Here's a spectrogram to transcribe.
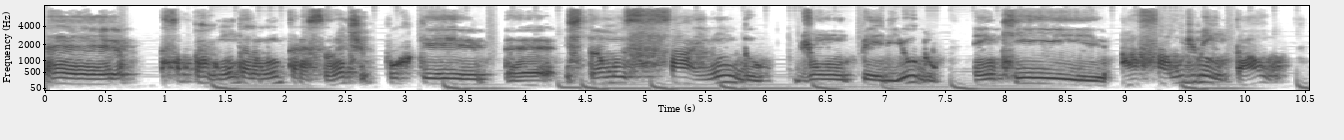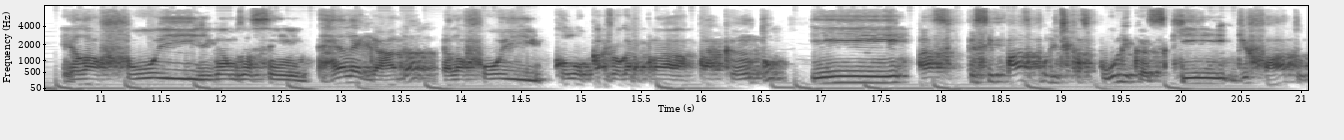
É, essa pergunta é muito interessante porque é, estamos saindo de um período em que a saúde mental ela foi, digamos assim, relegada, ela foi colocada, jogada para canto e as principais políticas públicas que, de fato,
